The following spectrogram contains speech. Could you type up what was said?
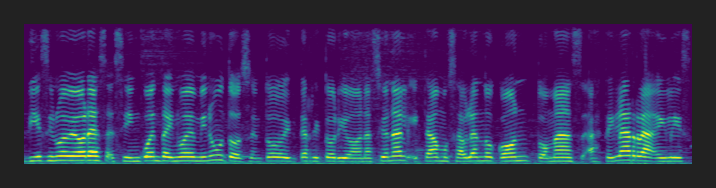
19 horas 59 minutos en todo el territorio nacional. Estábamos hablando con Tomás Astelarra, él es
